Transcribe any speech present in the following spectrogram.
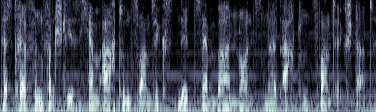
Das Treffen fand schließlich am 28. Dezember 1928 statt.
